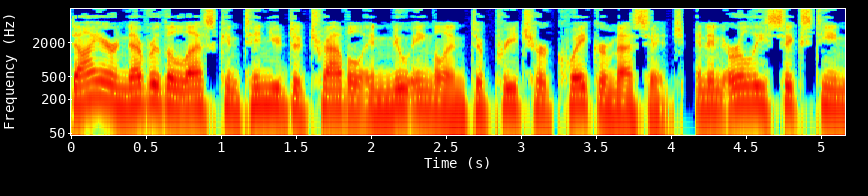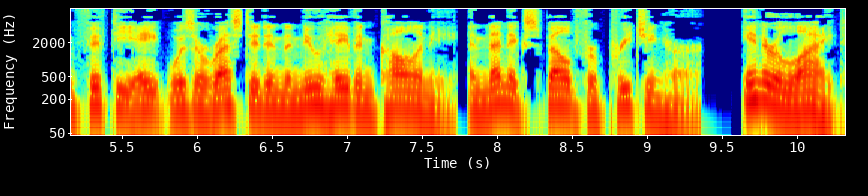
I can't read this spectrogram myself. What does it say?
Dyer nevertheless continued to travel in New England to preach her Quaker message, and in early 1658 was arrested in the New Haven colony, and then expelled for preaching her «inner light»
